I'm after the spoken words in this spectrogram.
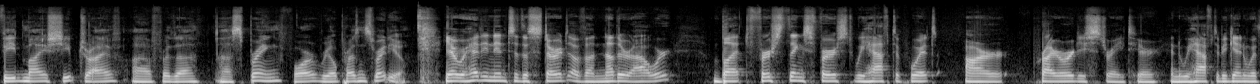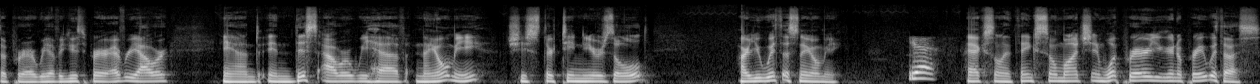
Feed My Sheep Drive uh, for the uh, spring for Real Presence Radio. Yeah, we're heading into the start of another hour. But first things first, we have to put our priorities straight here. And we have to begin with a prayer. We have a youth prayer every hour. And in this hour, we have Naomi. She's 13 years old. Are you with us, Naomi? Yes, Excellent. Thanks so much. And what prayer are you going to pray with us?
